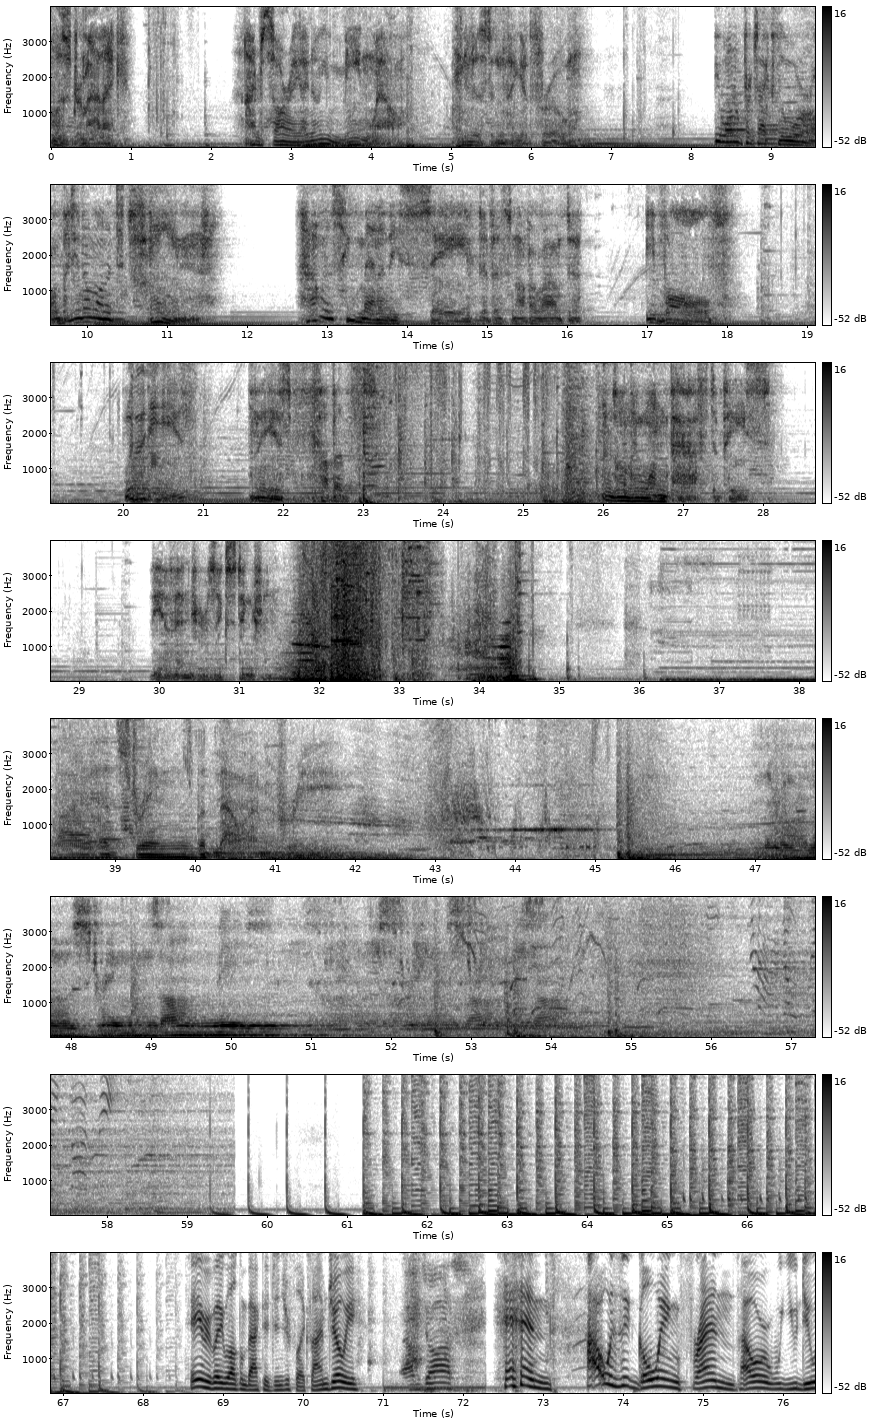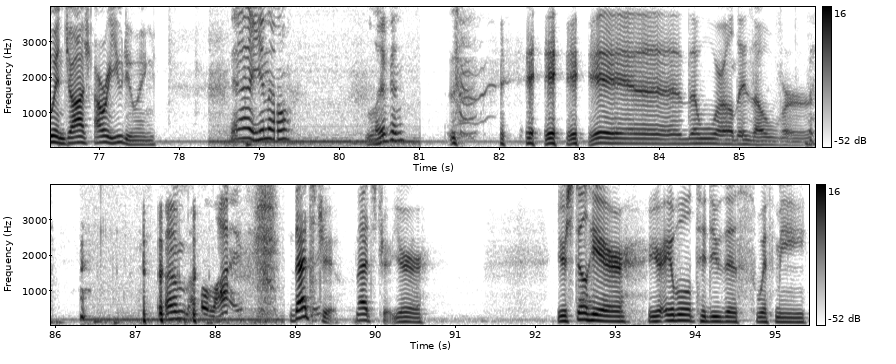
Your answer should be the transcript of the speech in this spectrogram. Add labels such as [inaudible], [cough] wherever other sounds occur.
That was dramatic. I'm sorry, I know you mean well. You just didn't think it through. You want to protect the world, but you don't want it to change. How is humanity saved if it's not allowed to evolve? With these, these puppets. There's only one path to peace. The Avengers' extinction. I had strings, but now I'm everybody, welcome back to Gingerflex. I'm Joey. I'm Josh. And how is it going, friends? How are you doing, Josh? How are you doing? Yeah, you know, living. [laughs] the world is over. I'm, I'm alive. That's true. That's true. You're you're still here. You're able to do this with me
